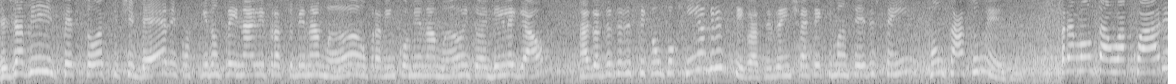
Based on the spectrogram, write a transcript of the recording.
Eu já vi pessoas que tiveram e conseguiram treinar ele para subir na mão, para vir comer na mão, então é bem legal. Mas às vezes eles ficam um pouquinho agressivos, às vezes a gente vai ter que manter eles sem contato mesmo. Para montar o aquário,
